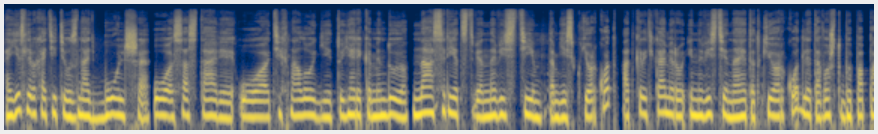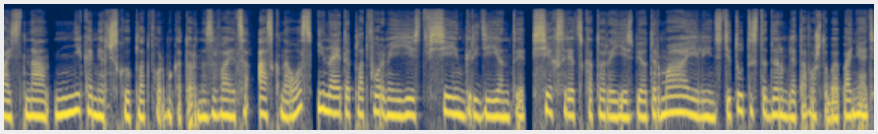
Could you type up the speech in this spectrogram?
А если вы хотите узнать больше о составе, о технологии, то я рекомендую на средстве навести, там есть QR-код, открыть камеру и навести на этот QR-код для того, чтобы попасть на некоммерческую платформу, которая называется AskNaos. И на этой платформе есть все ингредиенты всех средств, которые есть биодерма или институт истедерм для того, чтобы понять,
